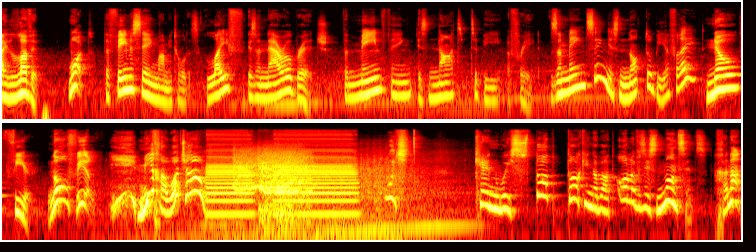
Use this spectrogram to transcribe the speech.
I love it. What? The famous saying mommy told us life is a narrow bridge. The main thing is not to be afraid. The main thing is not to be afraid. No fear. No fear. Micha, watch out! Can we stop talking about all of this nonsense? Hanan,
